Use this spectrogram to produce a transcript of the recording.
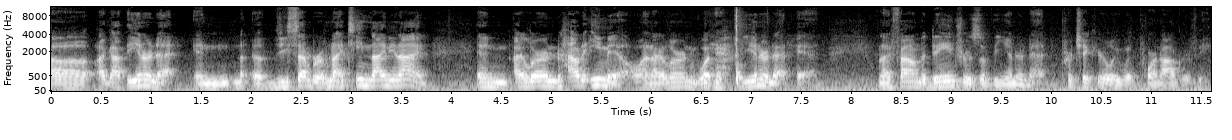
uh, I got the internet in uh, December of 1999 and I learned how to email, and I learned what yeah. the internet had, and I found the dangers of the internet, particularly with pornography.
